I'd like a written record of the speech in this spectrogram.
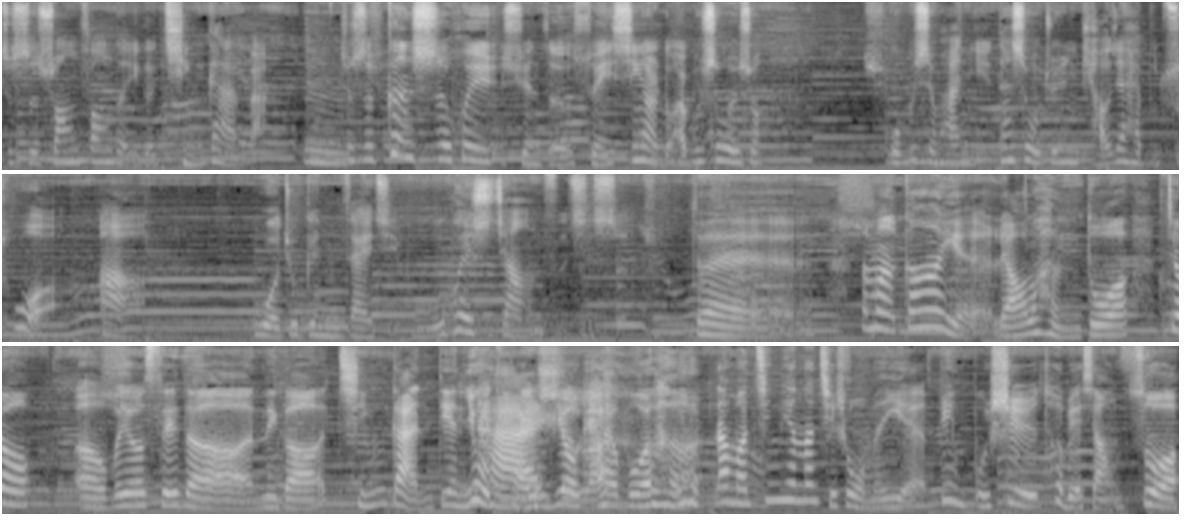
就是双方的一个情感吧，嗯，就是更是会选择随心而动，而不是会说我不喜欢你，但是我觉得你条件还不错啊。我就跟你在一起，不会是这样子。其实，对，那么刚刚也聊了很多，就呃 VOC 的那个情感电又台开又开播了。那么今天呢，其实我们也并不是特别想做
